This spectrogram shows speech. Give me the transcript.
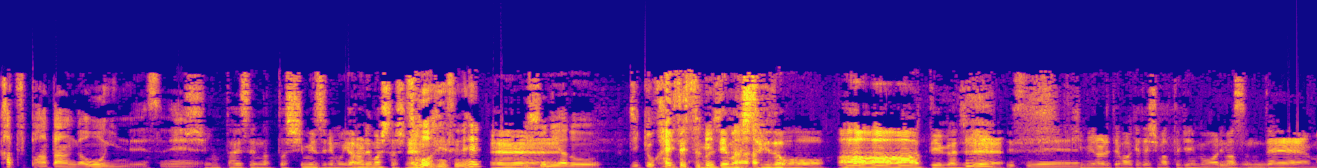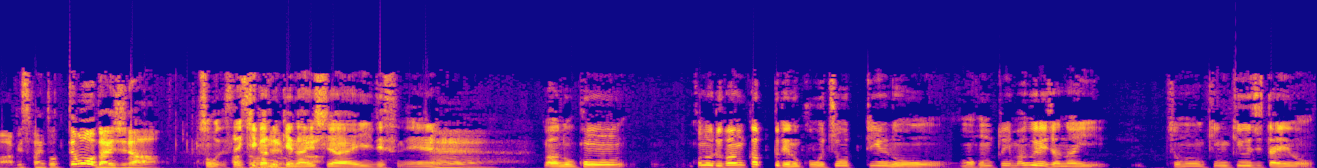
勝つパターンが多いんでですね。新体制になった清水にもやられましたしね。そうですね。ええ一緒にあの、実況解説を見てましたけども、ああ、ああ、ああっていう感じで、です決めね。られて負けてしまったゲームもありますんで、まあ、アビスパにとっても大事な、そうですね。気が抜けない試合ですね。えまあ、あの、この、このルヴァンカップでの好調っていうのを、もう本当にまぐれじゃない、その緊急事態の、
